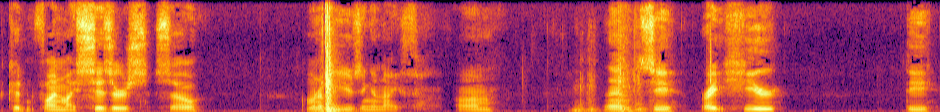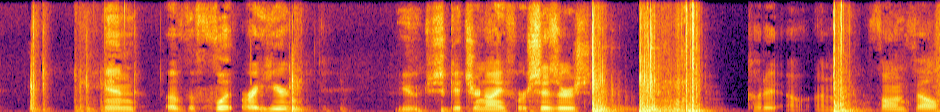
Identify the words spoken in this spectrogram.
I couldn't find my scissors so I'm going to be using a knife. Um, then see right here, the end of the foot right here. You just get your knife or scissors, cut it and my phone fell.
